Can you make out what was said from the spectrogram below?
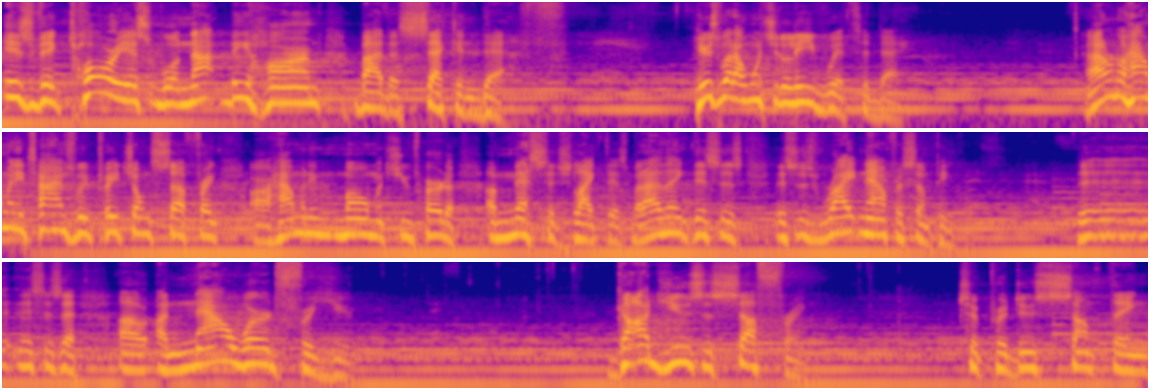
is victorious will not be harmed by the second death. Here's what I want you to leave with today. I don't know how many times we preach on suffering or how many moments you've heard a, a message like this, but I think this is, this is right now for some people. This is a, a, a now word for you. God uses suffering to produce something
